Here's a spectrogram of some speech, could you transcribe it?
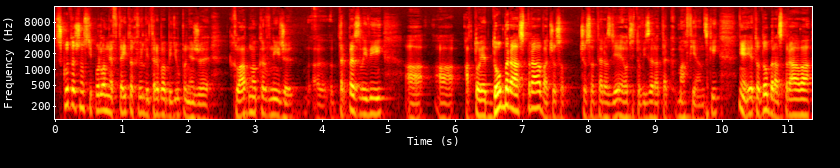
V skutočnosti podľa mňa v tejto chvíli treba byť úplne, že chladnokrvný, že trpezlivý a, a, a to je dobrá správa, čo sa, čo sa teraz deje, hoci to vyzerá tak mafiánsky. Nie, je to dobrá správa,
